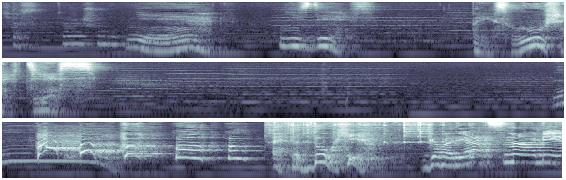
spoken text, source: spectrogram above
Сейчас тоже шумит? Нет, не здесь. Прислушайтесь. Это духи говорят с нами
